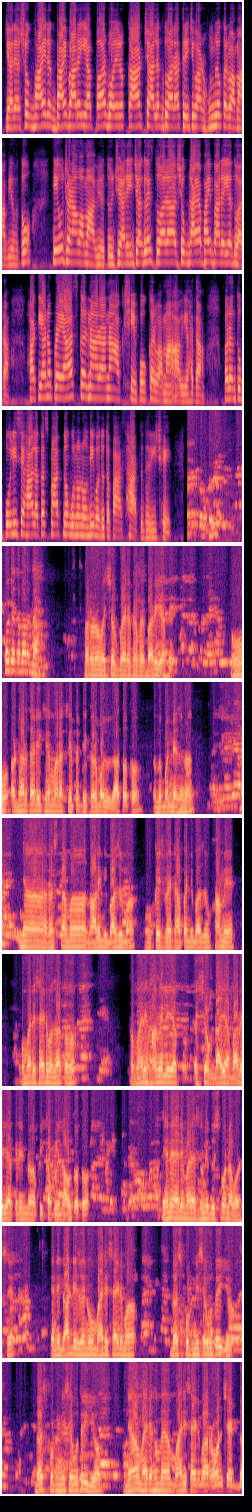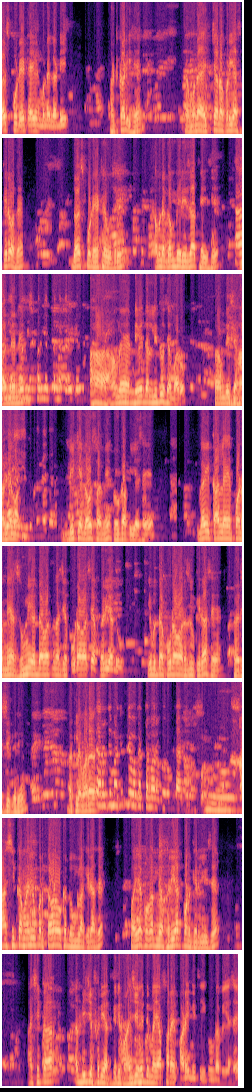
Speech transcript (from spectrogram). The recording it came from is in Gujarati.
જ્યારે અશોકભાઈ રઘભાઈ બારૈયા પર બોલેરો કાર ચાલક દ્વારા ત્રીજી વાર હુમલો કરવામાં આવ્યો હતો, તેવું જણાવવામાં આવ્યું હતું. જ્યારે ઇજાગ્રસ્ત દ્વારા અશોક ડાયાભાઈ બારૈયા દ્વારા હત્યાનો પ્રયાસ કરનારાના આક્ષેપો કરવામાં આવ્યા હતા. પરંતુ પોલીસે હાલ અકસ્માતનો ગુનો નોંધી વધુ તપાસ હાથ ધરી છે. તમારું નામ? મારું નામ અશોકભાઈ રઘાભાઈ બારીયા છે. હું અઢાર તારીખે મારા ખેતરથી ઘર બાજુ જતો હતો અમે બંને જણા. ત્યાં રસ્તામાં નાળીની બાજુમાં મુકેશભાઈ ઢાપાની બાજુ સામે હું મારી સાઈડમાં જતો તો મારી સામેલી એક અશોક દાયા બારૈયા કરીને પિકઅપ લઈને આવતો હતો. એને હારે મારે જૂની દુશ્મનાવટ છે એની ગાડી જોઈને હું મારી સાઈડમાં દસ ફૂટ નીચે ઉતરી ગયો. દસ ફૂટ નીચે ઉતરી ગયો. ત્યાં મારી અમે મારી સાઈડમાં રોન સાઈડ દસ ફૂટ હેઠ આવીને મને ગાડી ફટકાડી છે. મને હત્યાનો પ્રયાસ કર્યો છે. દસ ફૂટ હેઠે ઉતરી. અમને ગંભીર ઈજા થઈ છે બંનેને. હા અમે નિવેદન લીધું છે મારું. પરમ દિવસે? બીકે ગૌસ્વામી ઘોઘા પીએ છે ગઈ કાલે પણ મેં જૂની અદાવતના જે પુરાવા છે ફરિયાદો એ બધા પુરાવા રજૂ કર્યા છે અરજી કરી એટલે મારા કેટલી વખત તમારો? આ સિક્કા મારી ઉપર ત્રણ વખત હુમલા કર્યા છે. પણ એક વખત મેં ફરિયાદ પણ કરેલી છે. આ સિક્કા બીજી ફરિયાદ કરી પણ હજી સુધી મેં એફઆરઆઈ ફાડી નથી ઘોઘા પીએ છે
